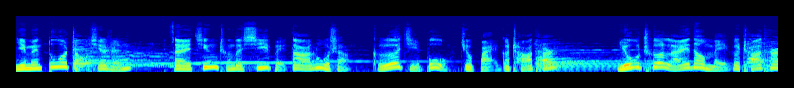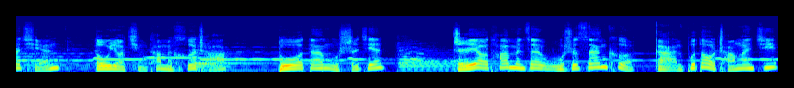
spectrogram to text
你们多找些人，在京城的西北大路上，隔几步就摆个茶摊儿。牛车来到每个茶摊前，都要请他们喝茶，多耽误时间。只要他们在午时三刻赶不到长安街，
